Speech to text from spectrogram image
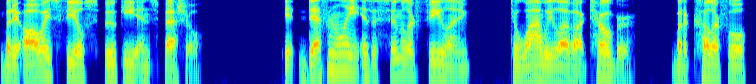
But it always feels spooky and special. It definitely is a similar feeling to why we love October, but a colorful,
